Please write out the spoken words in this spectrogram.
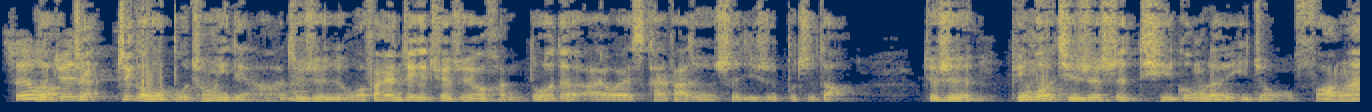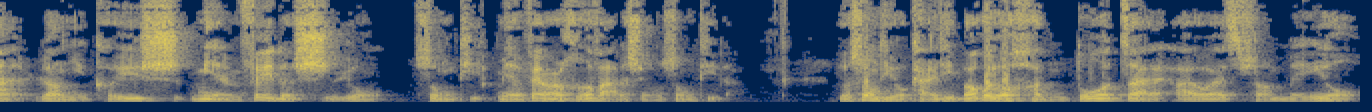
所以我觉得这这个我补充一点啊，就是我发现这个确实有很多的 iOS 开发者和设计师不知道，就是苹果其实是提供了一种方案，让你可以使免费的使用宋体，免费而合法的使用宋体的，有宋体有楷体，包括有很多在 iOS 上没有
